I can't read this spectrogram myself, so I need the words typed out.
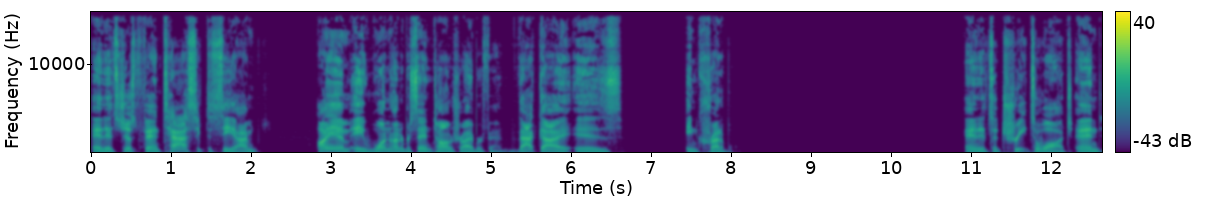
And it's just fantastic to see. I'm I am a 100% Tom Schreiber fan. That guy is incredible. And it's a treat to watch. And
